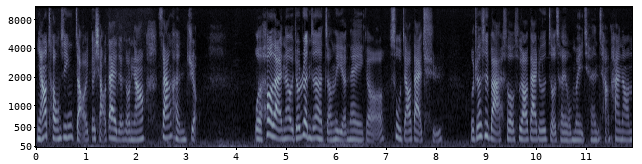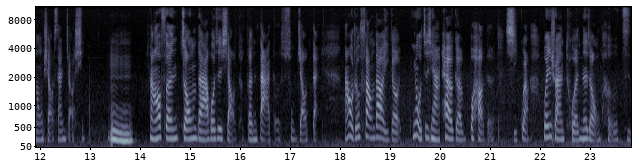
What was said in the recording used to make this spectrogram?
你要重新找一个小袋子的时候，你要翻很久。我后来呢，我就认真的整理了那个塑胶袋区，我就是把所有塑胶袋就是折成我们以前很常看到那种小三角形，嗯，然后分中的啊或是小的跟大的塑胶袋，然后我就放到一个，因为我之前还有一个不好的习惯，我很喜欢囤那种盒子，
